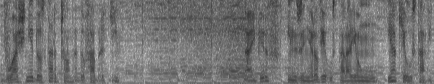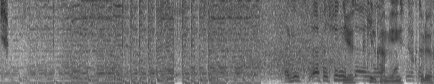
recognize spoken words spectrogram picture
właśnie dostarczone do fabryki. Najpierw inżynierowie ustalają, jak je ustawić. Jest kilka miejsc, w których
